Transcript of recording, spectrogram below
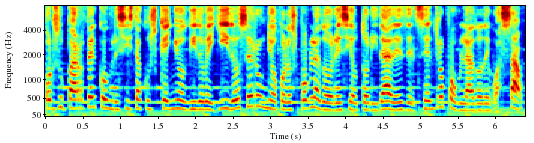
Por su parte, el congresista cusqueño Guido Bellido se reunió con los pobladores y autoridades del centro poblado de Guasao,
